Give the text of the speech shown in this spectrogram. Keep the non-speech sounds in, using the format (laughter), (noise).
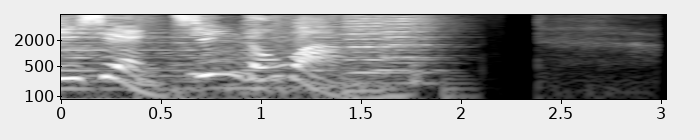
一线金融网。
